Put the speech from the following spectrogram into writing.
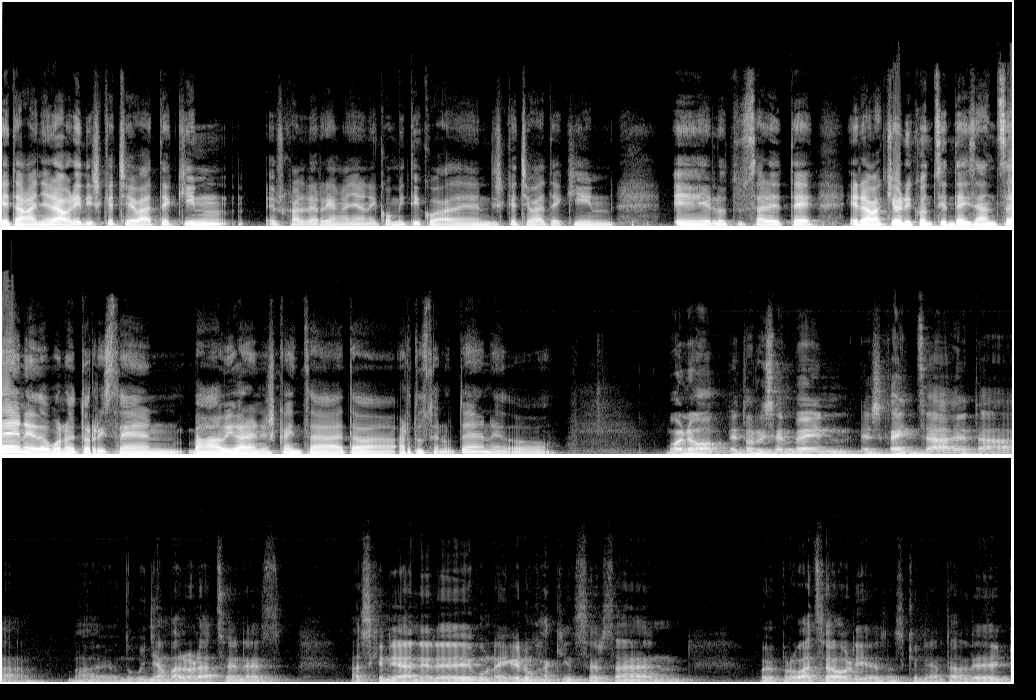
eta gainera hori disketxe batekin, Euskal Herrian gainean eko mitikoa den disketxe batekin e, lotu zarete, erabaki hori kontzienta izan zen, edo bueno, etorri zen ba, bigaren eskaintza eta hartu zenuten, edo... Bueno, etorri zen behin eskaintza, eta ba, ondu ginean baloratzen, ez? Azkenean ere egun nahi genuen jakin zer zen probatzea hori, ez? Azkenean taldeek,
